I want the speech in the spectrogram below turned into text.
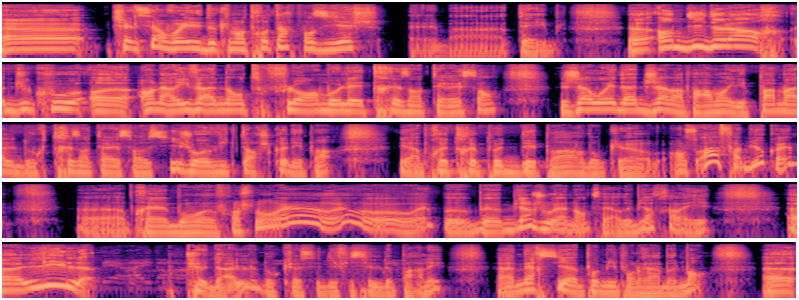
Euh... Chelsea a envoyé les documents trop tard pour Ziyech? Eh ben, terrible. Euh, Andy Delors, du coup, euh, en arrivée à Nantes, Florent Mollet, très intéressant. Jawed Adjam, apparemment, il est pas mal, donc très intéressant aussi. Joao Victor, je connais pas. Et après, très peu de départ. Donc, euh, ah, Fabio, quand même. Euh, après, bon, franchement, ouais, ouais, ouais, ouais, bien joué à Nantes, ça a l'air de bien travailler. Lille, que dalle, donc c'est difficile de parler. Euh, merci à pour le réabonnement. Euh,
